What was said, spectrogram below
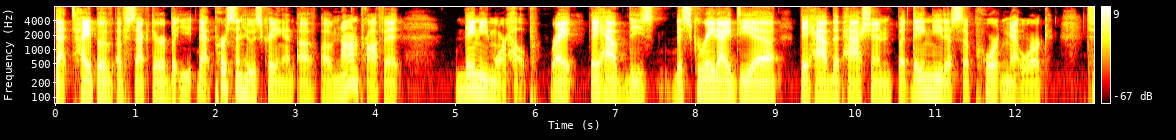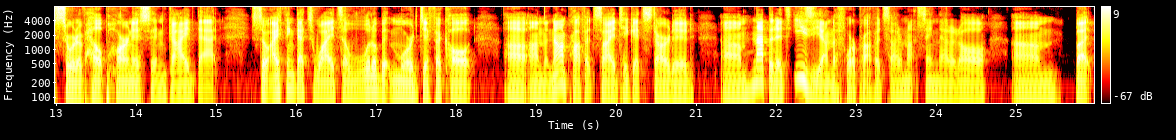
that type of, of sector. But you, that person who is creating a, a, a nonprofit, they need more help, right? They have these this great idea, they have the passion, but they need a support network to sort of help harness and guide that. So I think that's why it's a little bit more difficult uh, on the nonprofit side to get started. Um, not that it's easy on the for-profit side. I'm not saying that at all. Um, but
